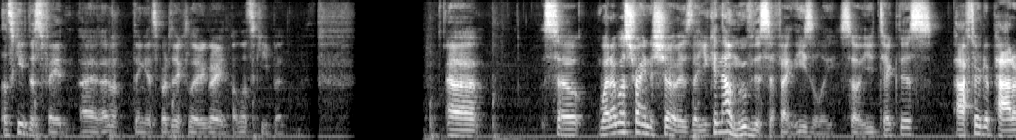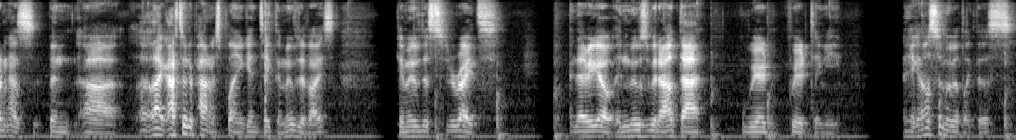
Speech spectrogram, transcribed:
Let's keep this fade. I, I don't think it's particularly great, but let's keep it. Uh, so what I was trying to show is that you can now move this effect easily. So you take this after the pattern has been uh, like after the pattern is playing, you can take the move device, you can move this to the right, and there you go. It moves without that weird weird thingy. And you can also move it like this.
